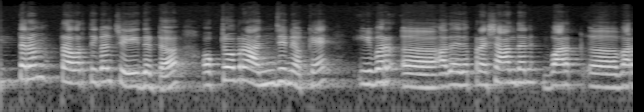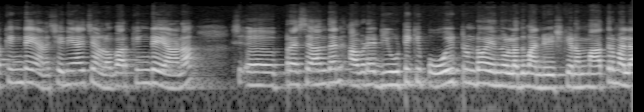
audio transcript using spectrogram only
ഇത്തരം പ്രവർത്തികൾ ചെയ്തിട്ട് ഒക്ടോബർ അഞ്ചിനൊക്കെ ഇവർ അതായത് പ്രശാന്തൻ വർക്ക് വർക്കിംഗ് ഡേ ആണ് ശനിയാഴ്ച ആണല്ലോ വർക്കിംഗ് ഡേ ആണ്. പ്രശാന്തൻ അവിടെ ഡ്യൂട്ടിക്ക് പോയിട്ടുണ്ടോ എന്നുള്ളതും അന്വേഷിക്കണം. മാത്രമല്ല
